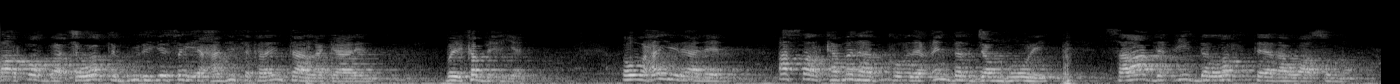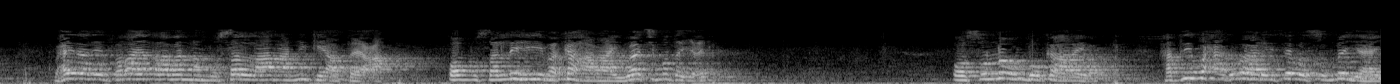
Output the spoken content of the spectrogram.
qaarkood baa jawaabta guudaya isaga iyo axaadiista kale intaan la gaarin bay ka bixiyeen. Oo waxay yidhaahdeen asalka madhabkooda cinda aljamhuuri salaada ciidda lafteeda waa sunno. Waxay yidhahdeen falaa yaqrabana musallana ninkii ateeca oo musalihiiba ka haraay waajib ma dayicin oo sunno unbuu ka harayba haddii waxaad uga haraysaba sunno yahay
